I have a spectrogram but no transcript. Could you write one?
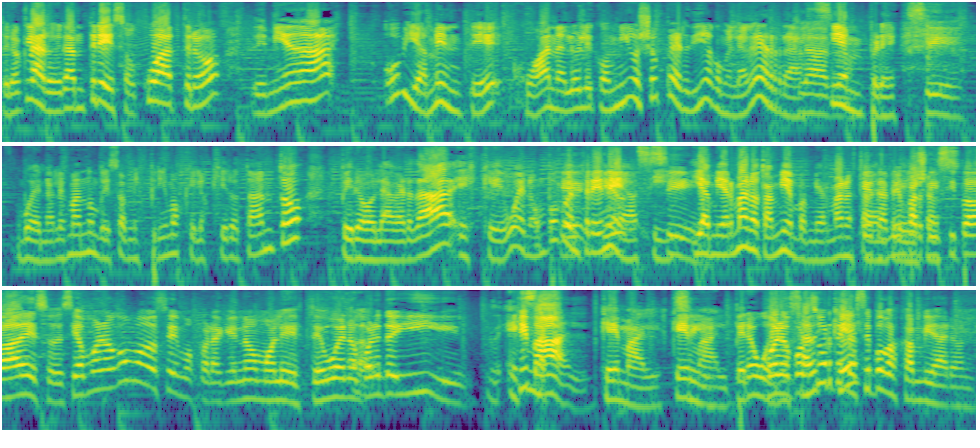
Pero claro, eran tres o cuatro de mi edad. Obviamente, jugaban a Lole conmigo, yo perdía como en la guerra, Claro. siempre. Sí. Bueno, les mando un beso a mis primos que los quiero tanto, pero la verdad es que, bueno, un poco Que- entrené que- así. sí. Y a mi hermano también, porque mi hermano que estaba también entre ellos. participaba de eso. Decían, bueno, ¿cómo hacemos para que no moleste? Bueno, ponete ahí. Qué Exacto. mal. Qué mal, qué Sí. mal. Pero bueno, por ¿sabes suerte qué? las épocas cambiaron.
